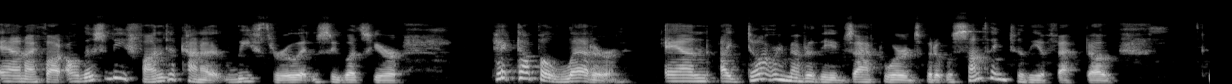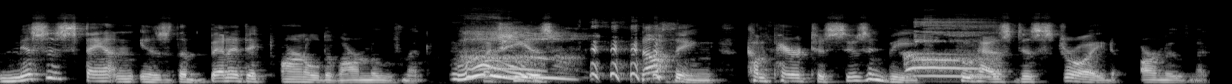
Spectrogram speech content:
And I thought, oh, this would be fun to kind of leaf through it and see what's here. Picked up a letter, and I don't remember the exact words, but it was something to the effect of Mrs. Stanton is the Benedict Arnold of our movement. but she is nothing compared to Susan B., who has destroyed our movement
